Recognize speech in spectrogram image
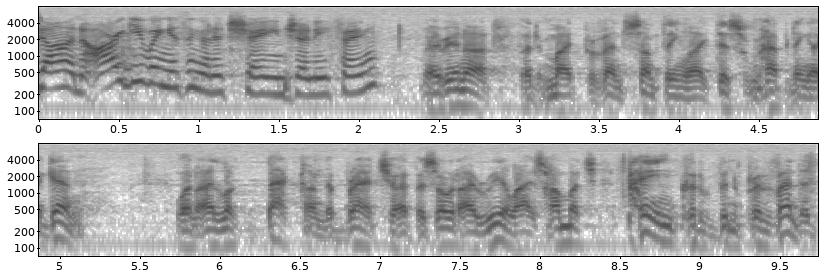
done. Arguing isn't going to change anything. Maybe not, but it might prevent something like this from happening again. When I look back on the Bradshaw episode, I realize how much pain could have been prevented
